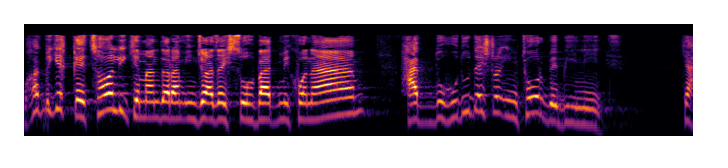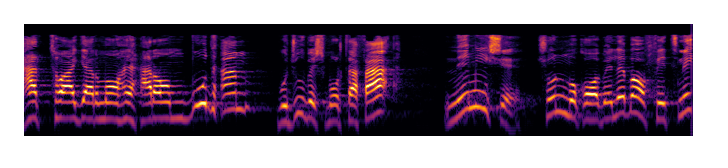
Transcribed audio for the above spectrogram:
می‌خواد بگه قتالی که من دارم اینجا ازش صحبت می‌کنم حد و حدودش رو اینطور ببینید که حتی اگر ماه حرام بود هم وجوبش مرتفع نمیشه چون مقابله با فتنه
